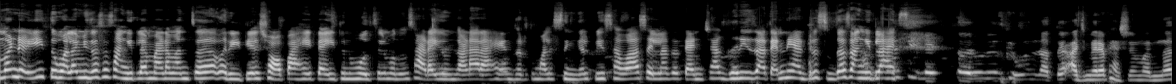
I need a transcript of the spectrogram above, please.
मंडळी तुम्हाला मी जसं सांगितलं मॅडमांचं रिटेल शॉप आहे. त्या इथून होलसेल मधून साड्या घेऊन जाणार आहे. जर तुम्हाला सिंगल पीस हवा असेल ना तर त्यांच्या घरी जा. त्यांनी ऍड्रेस सुद्धा सांगितलं. आहे सिलेक्ट करूनच घेऊन जातोय अजमेरा फॅशन मधनं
